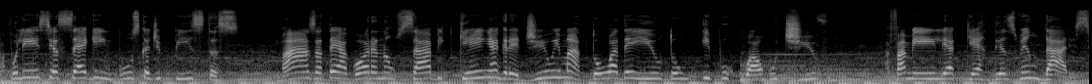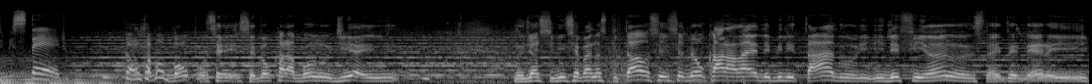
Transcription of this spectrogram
A polícia segue em busca de pistas, mas até agora não sabe quem agrediu e matou a Deilton e por qual motivo. A família quer desvendar esse mistério. Então tava bom, pô. Você, você vê o cara bom no dia e no dia seguinte você vai no hospital, você, você vê o cara lá é debilitado e, e defiando, você tá entendendo? E,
